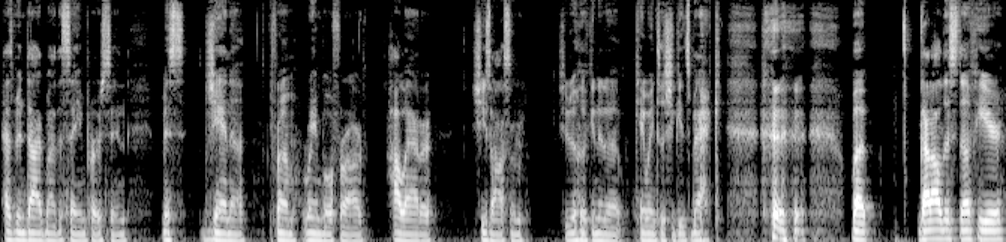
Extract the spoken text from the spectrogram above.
has been dyed by the same person, Miss Jana from Rainbow Frog. Holla at her. She's awesome. She's been hooking it up. Can't wait until she gets back. but got all this stuff here.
